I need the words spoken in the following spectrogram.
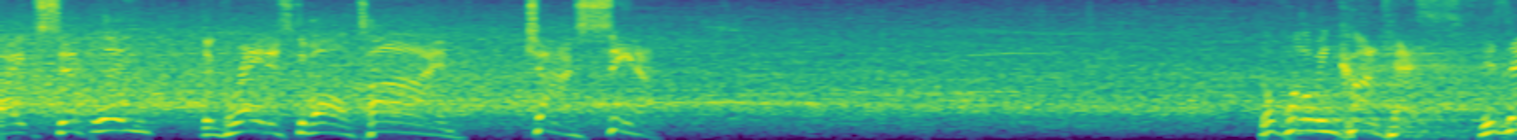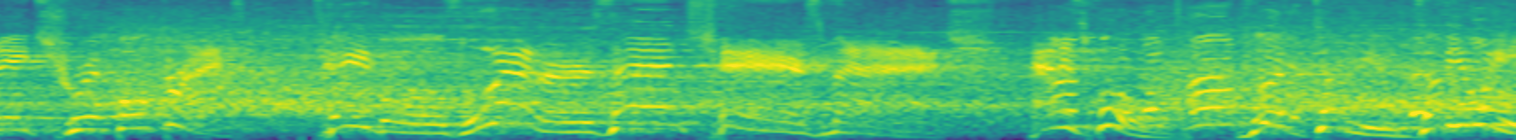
Quite simply, the greatest of all time, John Cena. The following contest is a triple threat tables, ladders, and chairs match. And is for the WWE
